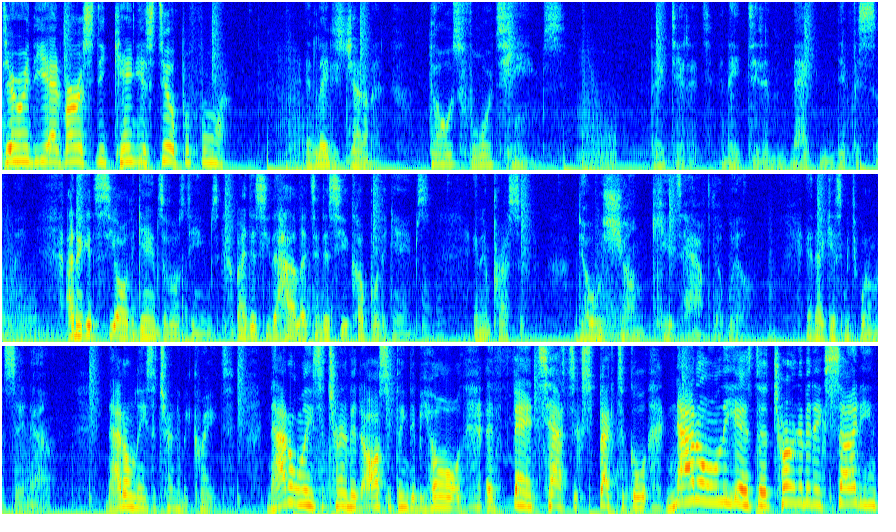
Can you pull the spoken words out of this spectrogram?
during the adversity? Can you still perform? And ladies and gentlemen, those four teams, did it. And they did it magnificently. I didn't get to see all the games of those teams, but I did see the highlights and did see a couple of the games. And impressive. Those young kids have the will. And that gets me to what I'm going to say now. Not only is the tournament great, not only is the tournament an awesome thing to behold, a fantastic spectacle, not only is the tournament exciting,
